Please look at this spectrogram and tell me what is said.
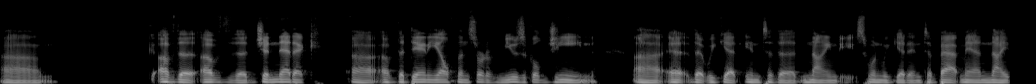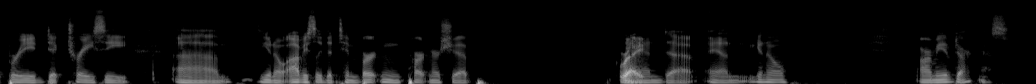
um, of the of the genetic uh, of the Danny Elfman sort of musical gene uh, uh, that we get into the 90s when we get into Batman, Nightbreed, Dick Tracy, um, you know, obviously the Tim Burton partnership. Right. And, uh, and you know, Army of Darkness.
